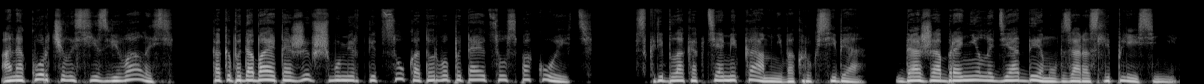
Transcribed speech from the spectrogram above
Она корчилась и извивалась, как и подобает ожившему мертвецу, которого пытаются успокоить. Скребла когтями камни вокруг себя, даже обронила диадему в заросли плесени.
